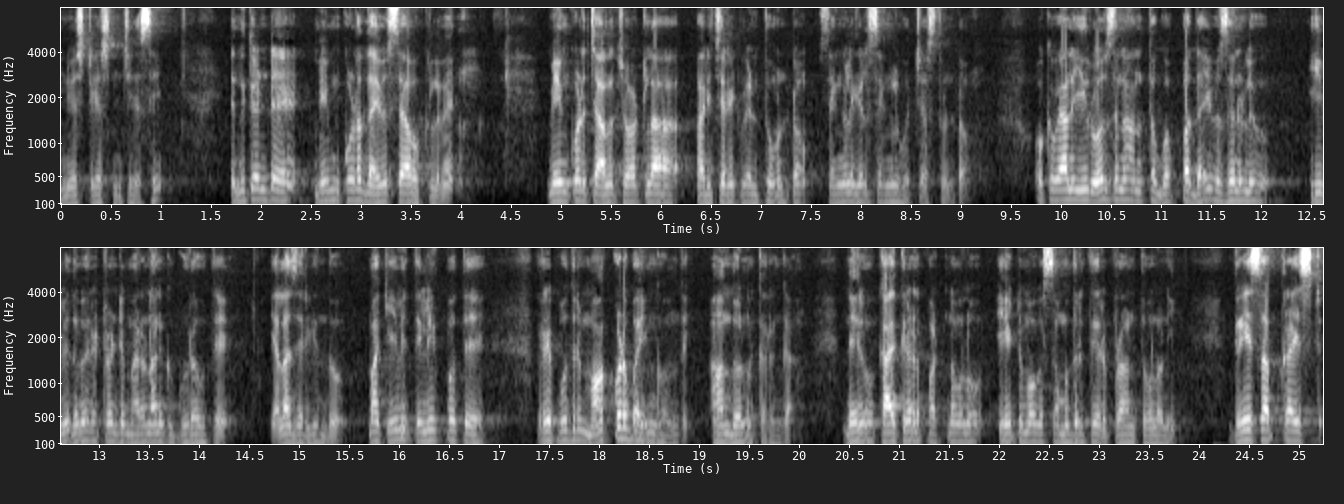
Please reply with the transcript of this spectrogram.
ఇన్వెస్టిగేషన్ చేసి ఎందుకంటే మేము కూడా దైవ సేవకులమే. మేము కూడా చాలా చోట్ల పరిచర్యకు వెళ్తూ ఉంటాం సెంగలు గెలి సెంగలకు వచ్చేస్తుంటాం. ఒకవేళ ఈ రోజున అంత గొప్ప దైవజనులు ఈ విధమైనటువంటి మరణానికి గురవుతే ఎలా జరిగిందో మాకేమీ తెలియకపోతే రేపొద్దున మాకు కూడా భయంగా ఉంది ఆందోళనకరంగా. నేను కాకినాడ పట్టణంలో ఏటుమొగ సముద్ర తీర ప్రాంతంలోని గ్రేస్ ఆఫ్ క్రైస్ట్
